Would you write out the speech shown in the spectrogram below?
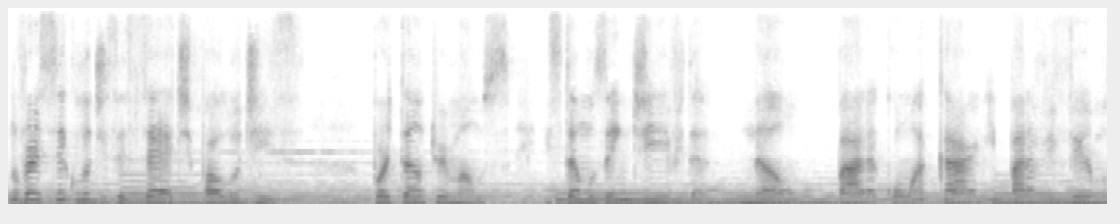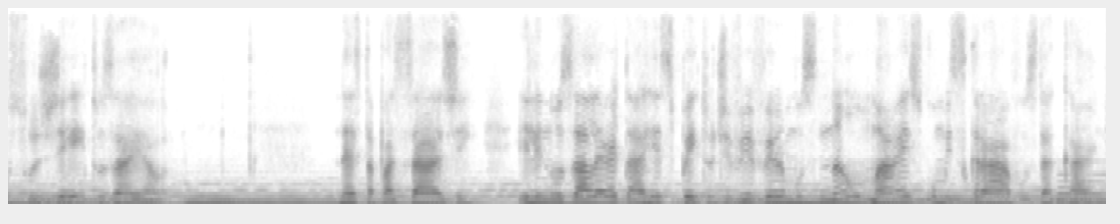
No versículo 17, Paulo diz: Portanto, irmãos, estamos em dívida, não para com a carne, para vivermos sujeitos a ela. Nesta passagem, ele nos alerta a respeito de vivermos não mais como escravos da carne,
